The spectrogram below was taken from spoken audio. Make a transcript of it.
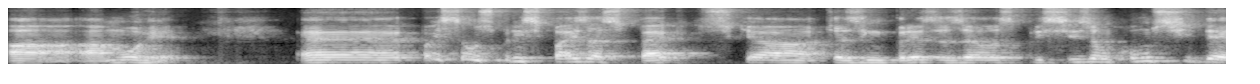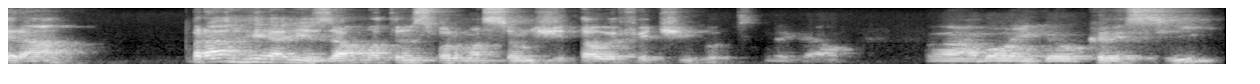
a, a morrer. É, quais são os principais aspectos que, a, que as empresas elas precisam considerar para realizar uma transformação digital efetiva? Legal. Ah, bom, então eu cresci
